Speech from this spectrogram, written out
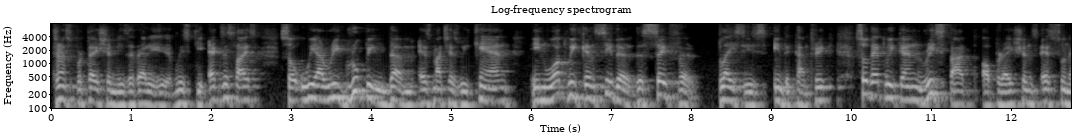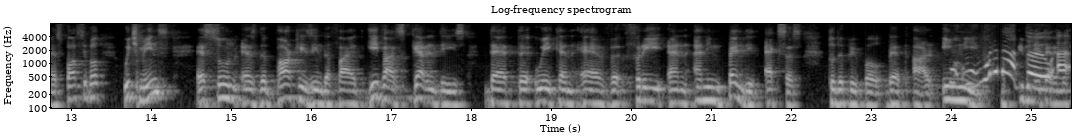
Transportation is a very risky exercise. So we are regrouping them as much as we can in what we consider the safer places in the country so that we can restart operations as soon as possible, which means as soon as the parties in the fight give us guarantees that uh, we can have free and unimpeded access to the people that are in well, need. What about, though, uh,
